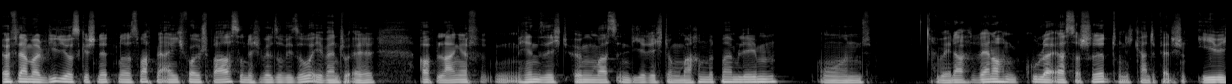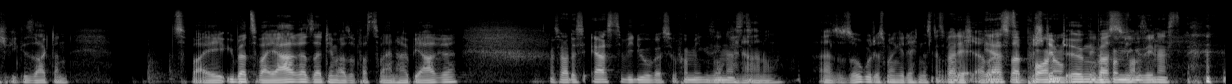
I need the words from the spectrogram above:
öfter mal Videos geschnitten und das macht mir eigentlich voll Spaß und ich will sowieso eventuell auf lange Hinsicht irgendwas in die Richtung machen mit meinem Leben. Und wäre noch ein cooler erster Schritt und ich kannte Ferdi schon ewig, wie gesagt, dann zwei, über zwei Jahre, seitdem also fast zweieinhalb Jahre. Das war das erste Video, was du von mir gesehen hast. Keine Ahnung. Also so gut ist mein Gedächtnis Das noch war der nicht, aber erste es war Porno, bestimmt irgendwas den du von mir von gesehen hast.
